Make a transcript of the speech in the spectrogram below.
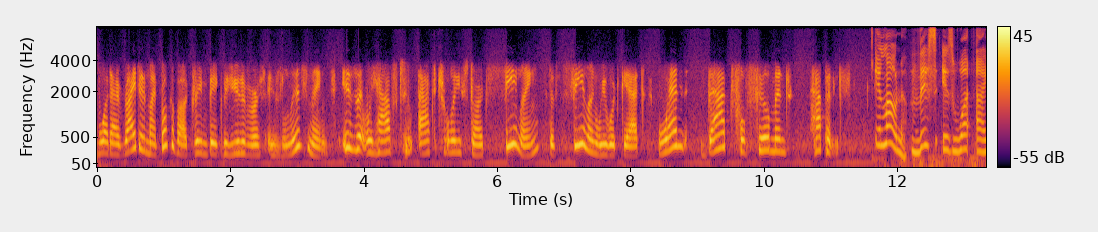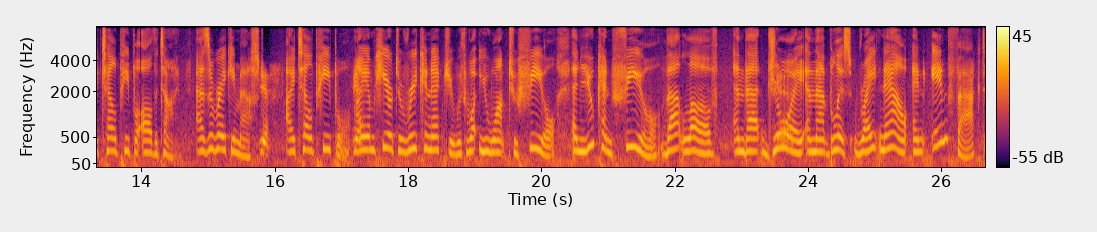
what I write in my book about Dream Big, the universe is listening, is that we have to actually start feeling the feeling we would get when that fulfillment happens. Ilona, this is what I tell people all the time as a Reiki master, yes. I tell people yes. I am here to reconnect you with what you want to feel. And you can feel that love and that joy yes. and that bliss right now. And in fact,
